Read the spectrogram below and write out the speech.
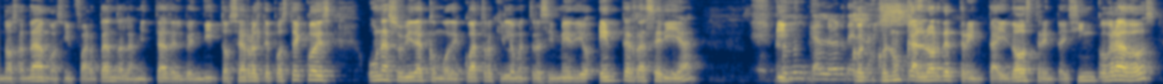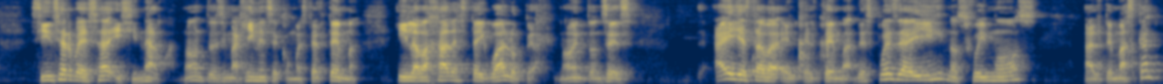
nos andábamos infartando a la mitad del bendito cerro. El Teposteco es una subida como de cuatro kilómetros y medio en terracería con un calor de... Con, un calor de 32, 35 grados, sin cerveza y sin agua, ¿no? Entonces imagínense cómo está el tema. Y la bajada está igual o peor, ¿no? Entonces, ahí ya estaba el, tema. Después de ahí nos fuimos al Temazcal.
